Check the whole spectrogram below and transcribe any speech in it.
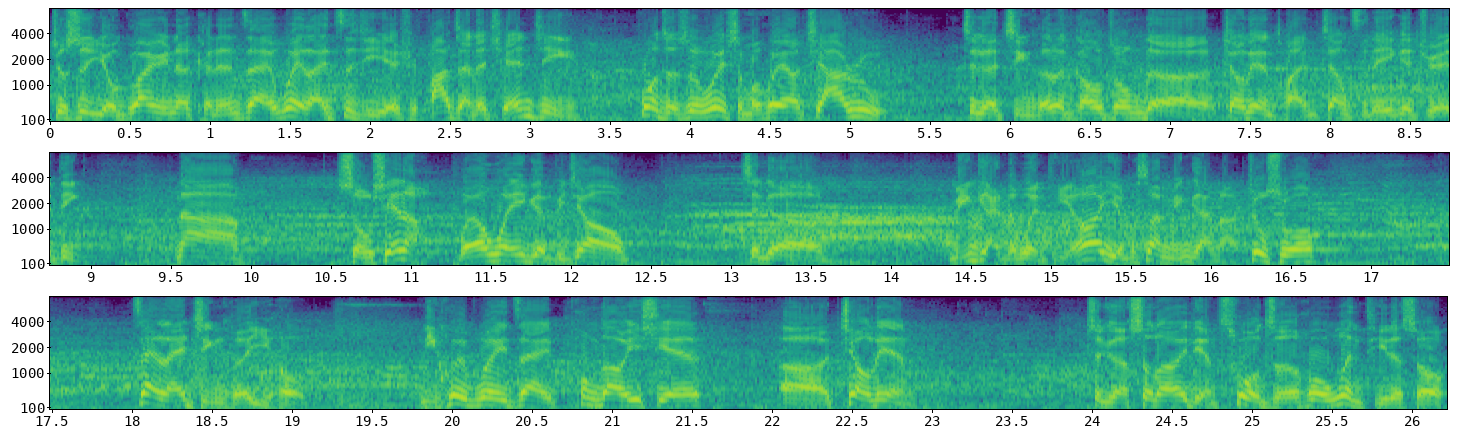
就是有关于呢可能在未来自己也许发展的前景，或者是为什么会要加入。这个锦和的高中的教练团这样子的一个决定，那首先啊，我要问一个比较这个敏感的问题啊，也不算敏感了，就说再来锦和以后，你会不会在碰到一些呃教练这个受到一点挫折或问题的时候，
